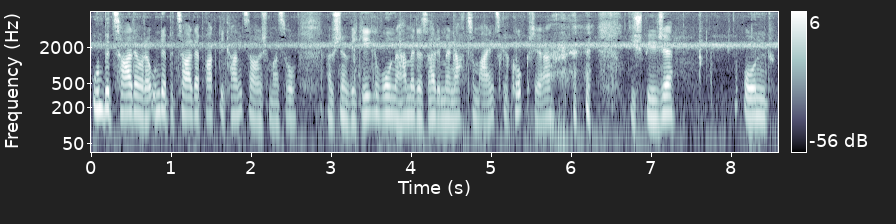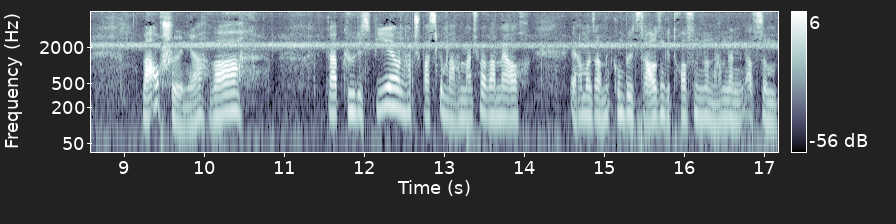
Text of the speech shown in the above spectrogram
unbezahlter oder unterbezahlter Praktikant, sage ich mal so. Habe ich in einer WG gewohnt, da haben wir das halt immer nachts um eins geguckt, ja, die Spielchen. Und war auch schön, ja. War, gab kühles Bier und hat Spaß gemacht. Manchmal waren wir auch, wir haben uns auch mit Kumpels draußen getroffen und haben dann auf so einem,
